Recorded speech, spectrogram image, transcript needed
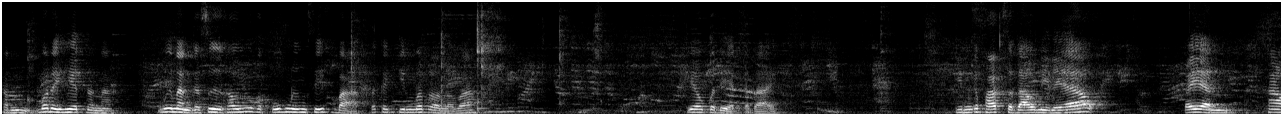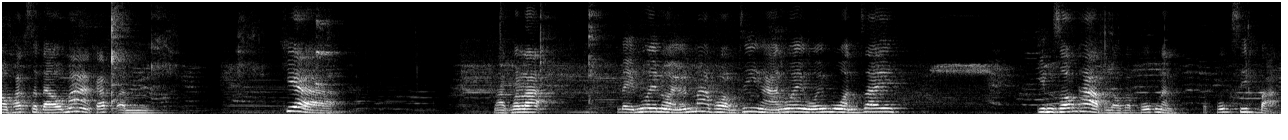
คันบ่ได้เฮ็ดนั่นนะมื้อนั้นก็ซื้อเขาอยู่กับปุกหนึ่งสิบบาทแล้วก็กินเมื่อตอนละวะแก้วปลาแดกก็ได้ กินก็พักสะเดานี่แล้ว ไปอันห้าวพักสะเดามากกับ อันเขี้ยหมากมะละได้หน่วยหน่อยมันมาพร้อมที่หาหน่วยโอ้ยมวนใส่ กินสองคาบเรากับปุกนั่นกับปุกสิบบาท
